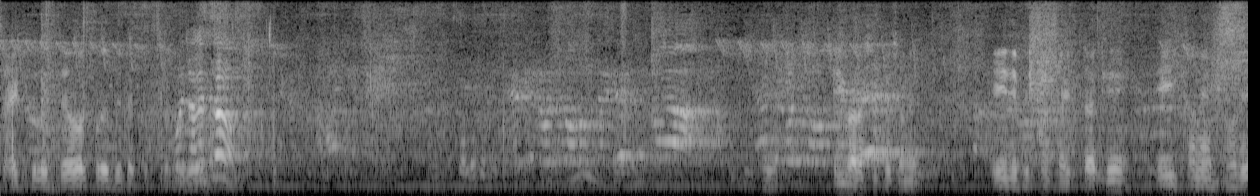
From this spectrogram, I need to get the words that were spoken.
সাইডগুলো দেওয়ার পরে যেটা করতে হবে এইবার আসি পেছনে এই যে পেছন সাইডটাকে এইখানে ধরে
